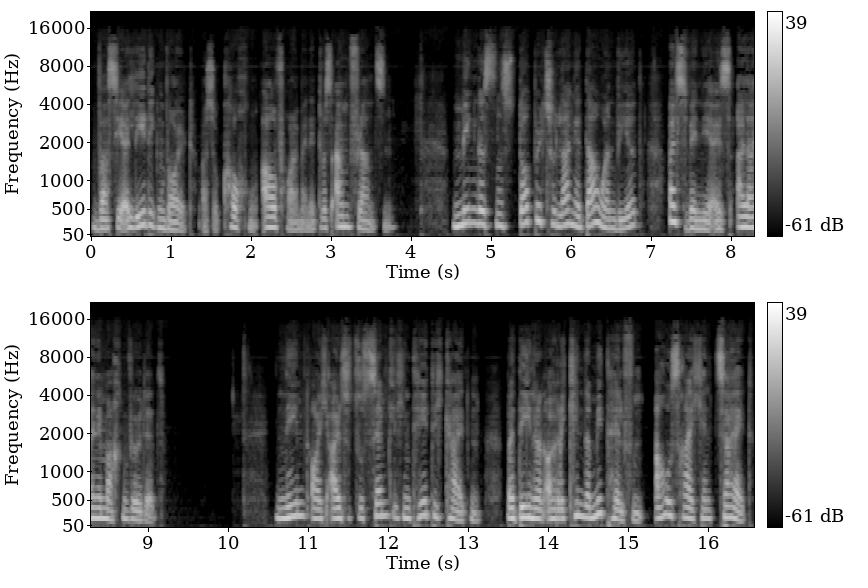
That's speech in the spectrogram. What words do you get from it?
was ihr erledigen wollt, also kochen, aufräumen, etwas anpflanzen, mindestens doppelt so lange dauern wird, als wenn ihr es alleine machen würdet. Nehmt euch also zu sämtlichen Tätigkeiten, bei denen eure Kinder mithelfen, ausreichend Zeit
